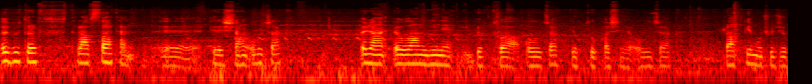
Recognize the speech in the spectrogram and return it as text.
Öbür taraf, taraf zaten e, perişan olacak. Ölen, ölen yine Göktuğ'a olacak, Göktuğ Paşa'ya olacak. Rabbim o çocuğu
